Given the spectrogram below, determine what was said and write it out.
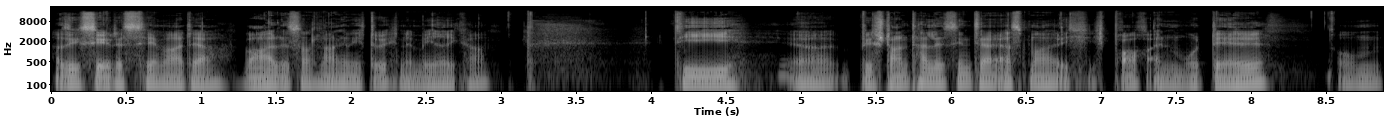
Also ich sehe das Thema der Wahl ist noch lange nicht durch in Amerika. Die äh, Bestandteile sind ja erstmal, ich, ich brauche ein Modell, um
